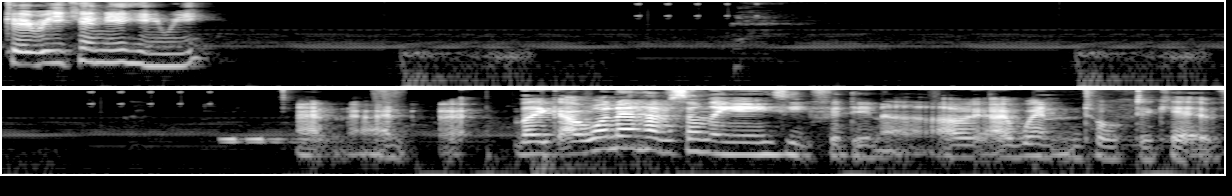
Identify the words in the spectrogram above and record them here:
Kevy, can you hear me? I don't know. I, I- like, I want to have something easy for dinner. I, I went and talked to Kev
